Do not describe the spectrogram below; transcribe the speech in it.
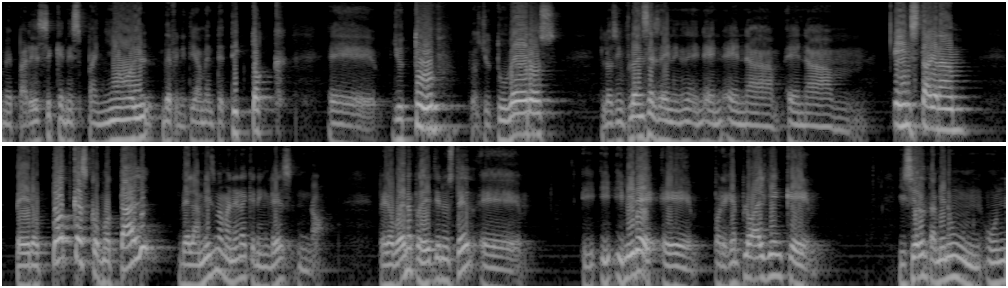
me parece que en español definitivamente TikTok, eh, YouTube, los youtuberos, los influencers en, ah, Instagram, pero podcast como tal, de la misma manera que en inglés, no. Pero bueno, pues ahí tiene usted. Eh, y, y, mire, por ejemplo, alguien que hicieron también un,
